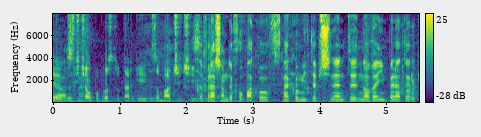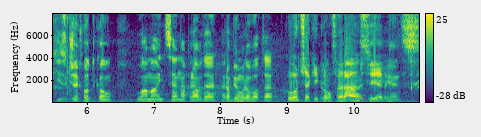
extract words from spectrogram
e, Jasne. chciał po prostu targi zobaczyć. I, Zapraszam do chłopaków, znakomite przynęty, nowe imperatorki z grzechotką, łamańce, naprawdę robią robotę. kurczę, jaki konferencjer. Bardziej, Więc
